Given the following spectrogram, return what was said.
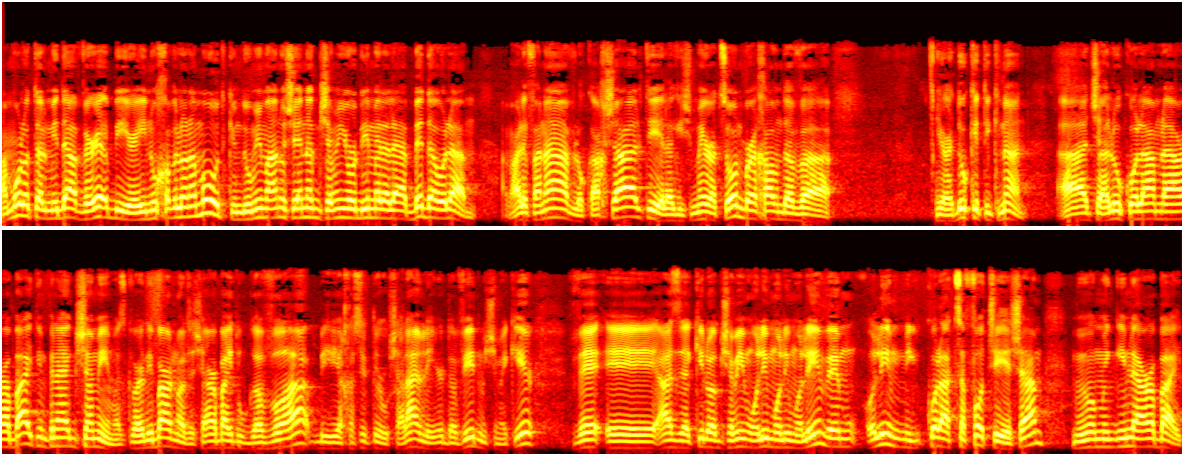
אמרו לו תלמידיו, ורבי ראינוך ולא נמות, כמדומים אנו שאין הגשמים יורדים אלא לאבד העולם. אמר לפניו, לא כך שאלתי, אלא גשמי רצון ברכה ונדבה. ירדו כתקנן. עד שעלו כל העם להר הבית מפני הגשמים. אז כבר דיברנו על זה שהר הבית הוא גבוה ביחסית לירושלים, לעיר דוד, מי שמכיר, ואז כאילו הגשמים עולים עולים עולים והם עולים מכל ההצפות שיש שם ומגיעים להר הבית.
